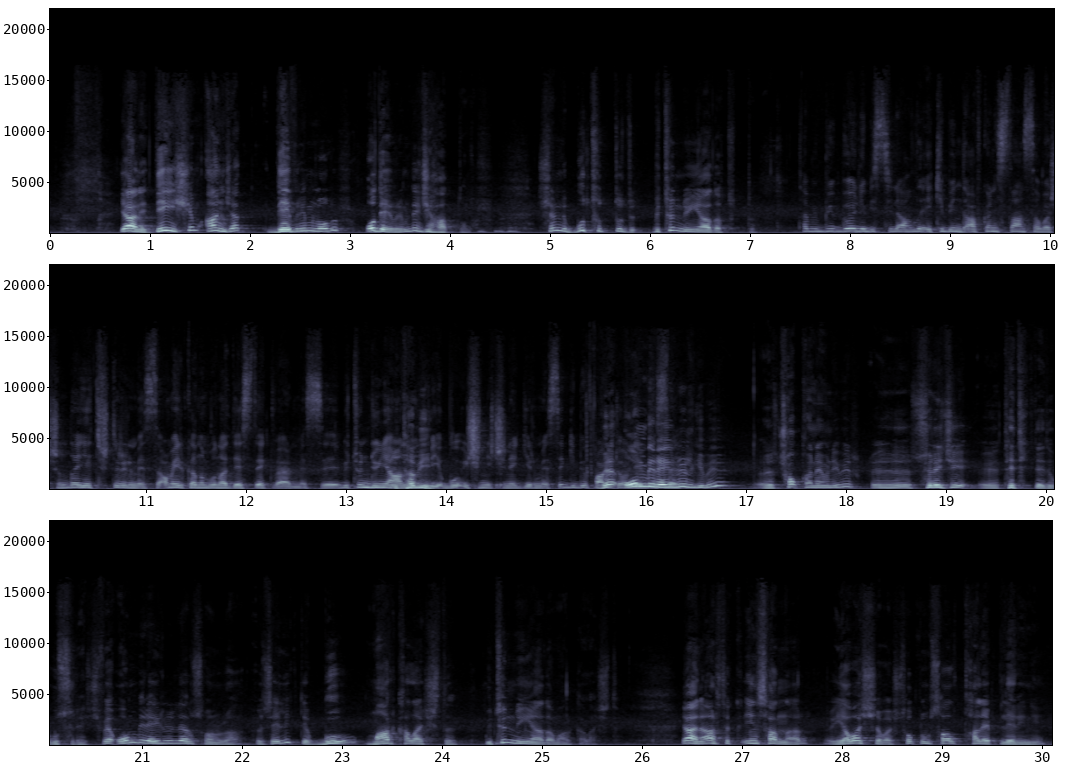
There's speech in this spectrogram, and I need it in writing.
Yani değişim ancak devrimli olur. O devrimde cihatlı olur. Şimdi bu tuttu. Bütün dünyada tuttu. Tabii böyle bir silahlı ekibin de Afganistan Savaşı'nda yetiştirilmesi, Amerika'nın buna destek vermesi, bütün dünyanın e, bir, bu işin içine girmesi gibi faktörler. Ve 11 Eylül gibi e, çok önemli bir e, süreci e, tetikledi bu süreç. Ve 11 Eylül'den sonra özellikle bu markalaştı. Bütün dünyada markalaştı. Yani artık insanlar yavaş yavaş toplumsal taleplerini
